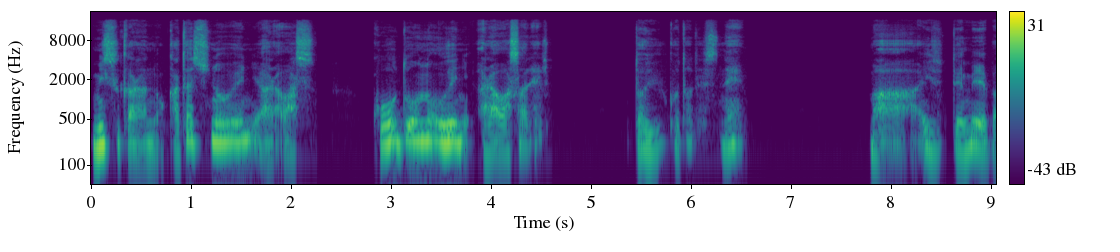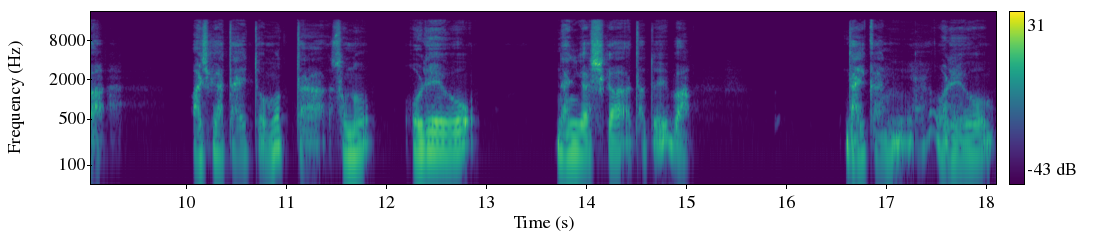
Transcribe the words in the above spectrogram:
自らの形の上に表す行動の上に表されるということですね。まあ言ってみればありがたいと思ったらそのお礼を何がしか例えば誰かにお礼を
